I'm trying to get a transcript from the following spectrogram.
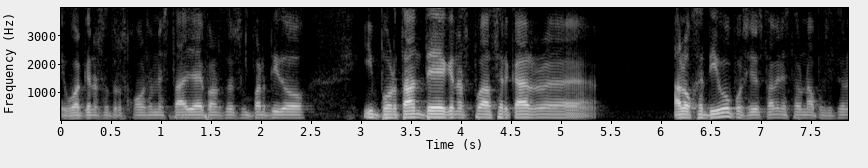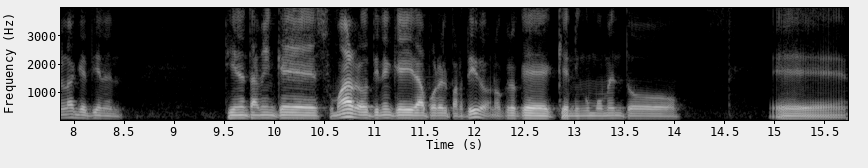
igual que nosotros jugamos en Mestalla, y para nosotros es un partido importante que nos pueda acercar eh, al objetivo, pues ellos también están en una posición en la que tienen, tienen también que sumar o tienen que ir a por el partido. No creo que, en ningún momento eh,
